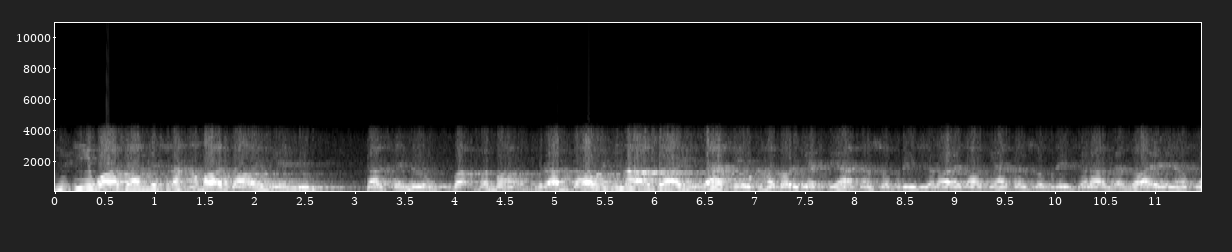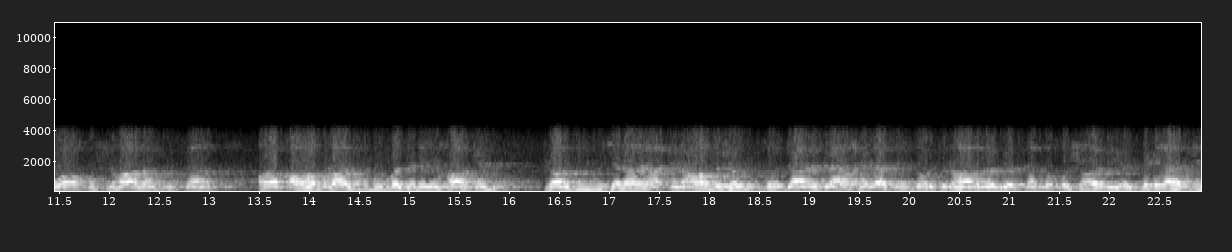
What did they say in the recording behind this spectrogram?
یہ واجہ مثل ہما دائی ہیں کسی نو رب دعوت نہ آدائی لہتے ایک خبر گفت یہ تا سپری سرا ادا کیا تا سپری سرا گزائر ہم ہوا خوشحالا بتا آقا ہم راضی بو مدنی حاکم، راضی بو چنایا، انعام جوز جو جائز آخرت زور کر حالا گفتن بخوشحالی ہے۔ دیکھ لہتی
